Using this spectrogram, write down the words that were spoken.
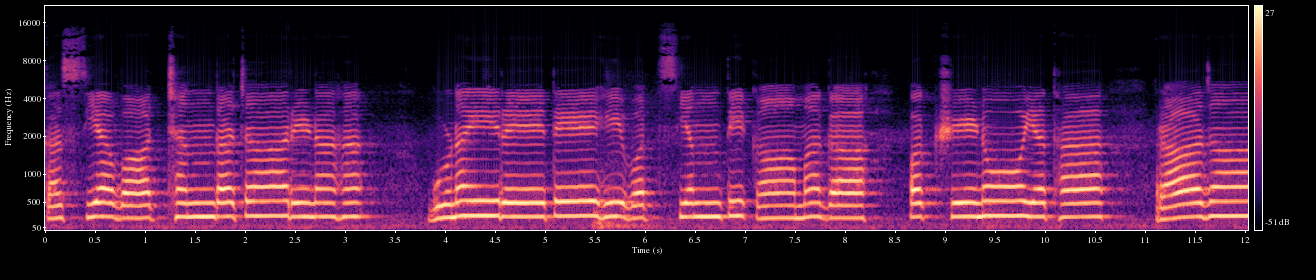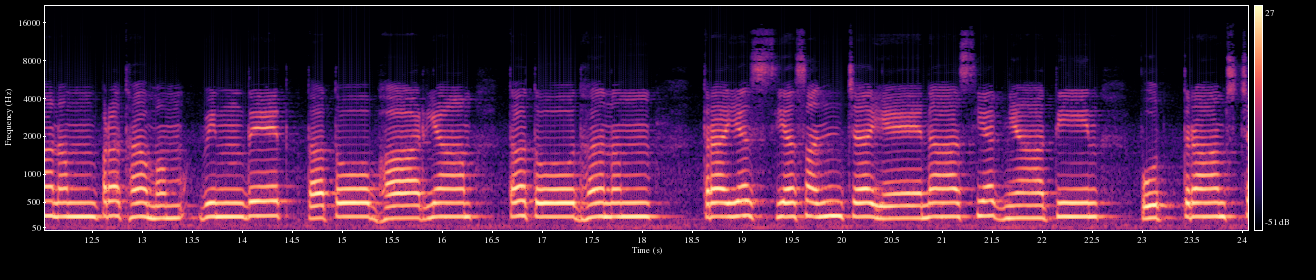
कस्य वाच्छन्दचारिणः। गुणैरेते हि वत्स्यन्ति कामगाः पक्षिणो यथा राजानं प्रथमं विन्देत् ततो भार्यां ततो धनं त्रयस्य सञ्चयेनास्य ज्ञातीन् पुत्रांश्च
